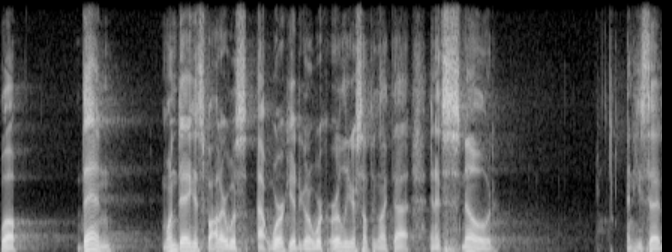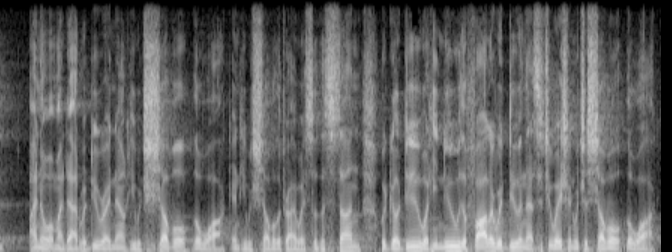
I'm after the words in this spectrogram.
Well, then one day his father was at work. He had to go to work early or something like that, and it snowed. And he said, I know what my dad would do right now. He would shovel the walk and he would shovel the driveway. So the son would go do what he knew the father would do in that situation, which is shovel the walk.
